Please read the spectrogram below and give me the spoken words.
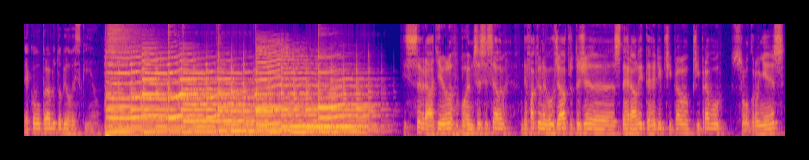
jako opravdu to bylo hezký, jo. Ty jsi se vrátil, v Bohemce si se ale de facto nevohřál, protože jste hráli tehdy přípravu, přípravu s Logroněs,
